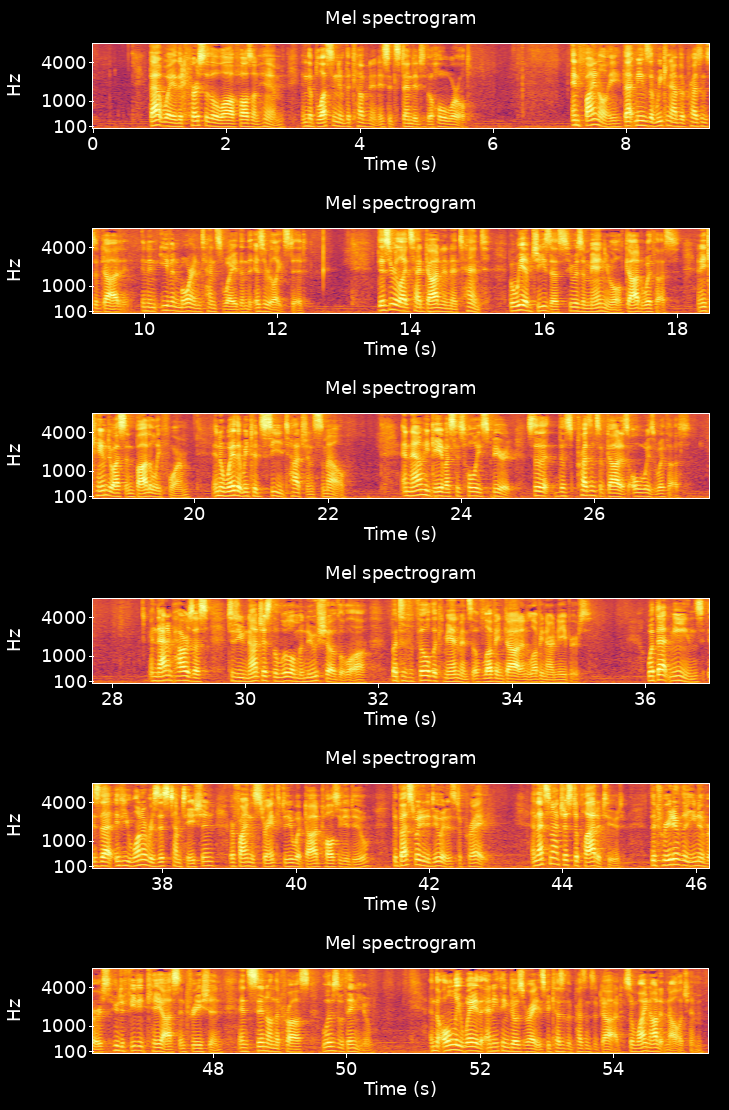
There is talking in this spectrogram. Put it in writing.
That way, the curse of the law falls on him, and the blessing of the covenant is extended to the whole world. And finally, that means that we can have the presence of God in an even more intense way than the Israelites did. The Israelites had God in a tent, but we have Jesus, who is Emmanuel, God with us, and he came to us in bodily form, in a way that we could see, touch, and smell. And now he gave us his Holy Spirit, so that this presence of God is always with us. And that empowers us to do not just the little minutiae of the law, but to fulfill the commandments of loving God and loving our neighbors. What that means is that if you want to resist temptation or find the strength to do what God calls you to do, the best way to do it is to pray. And that's not just a platitude. The creator of the universe, who defeated chaos and creation and sin on the cross, lives within you. And the only way that anything goes right is because of the presence of God, so why not acknowledge Him?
